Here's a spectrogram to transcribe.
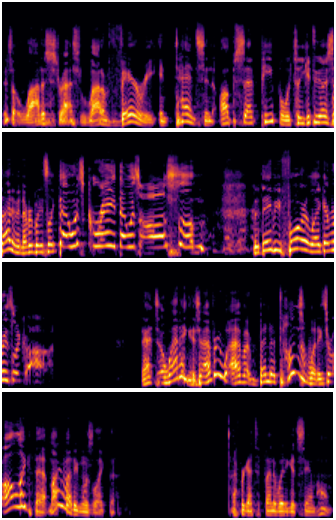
There's a lot of stress, a lot of very intense and upset people until you get to the other side of it and everybody's like, that was great, that was awesome. the day before, like everybody's like, oh. That's a wedding. Is every I've been to tons of weddings. They're all like that. My wedding was like that. I forgot to find a way to get Sam home.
